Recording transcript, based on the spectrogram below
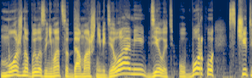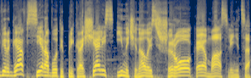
можно было заниматься домашними делами, делать уборку. С четверга все работы прекращались и начиналась широкая масленица.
